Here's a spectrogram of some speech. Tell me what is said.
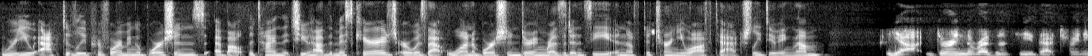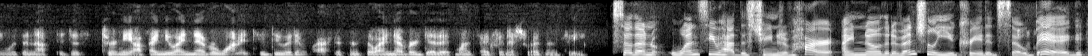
were you actively performing abortions about the time that you had the miscarriage, or was that one abortion during residency enough to turn you off to actually doing them? Yeah, during the residency, that training was enough to just turn me off. I knew I never wanted to do it in practice, and so I never did it once I finished residency. So then, once you had this change of heart, I know that eventually you created So Big,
